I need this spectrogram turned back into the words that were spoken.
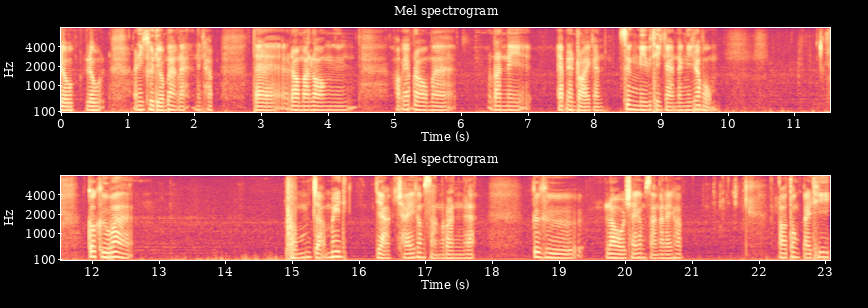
เร็วเร็ว อันนี้คือเร็วมากแล้วนะครับ แต่เรามาลองเอาแอปเรามารันในแอป Android กัน ซึ่งมีวิธีการดังนี้ครับผม ก็คือว่า ผมจะไม่ อยากใช้คำสั่ง run ละก็คือเราใช้คำสั่งอะไรครับ เราต้องไปที่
